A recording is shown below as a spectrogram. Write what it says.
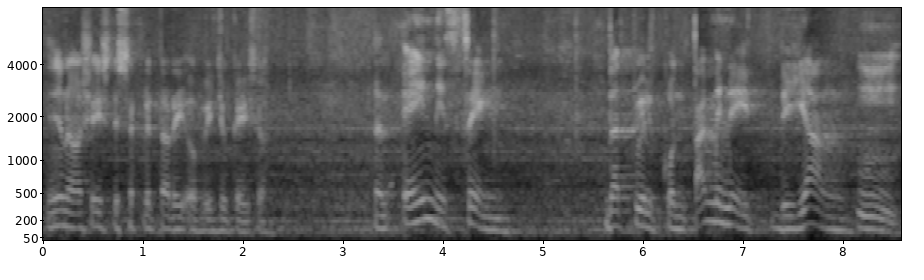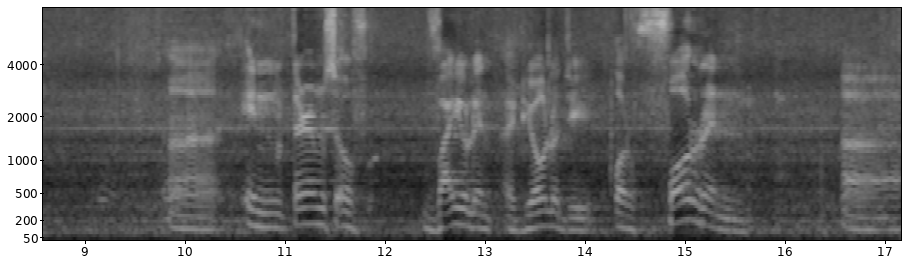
you know, she is the Secretary of Education. And anything that will contaminate the young uh, in terms of violent ideology or foreign uh,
